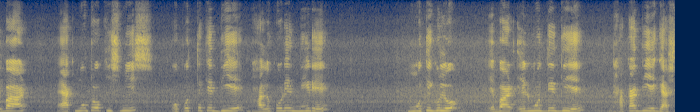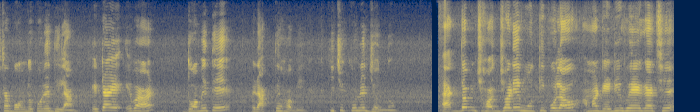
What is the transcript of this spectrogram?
এবার এক মুঠো কিশমিশ ওপর থেকে দিয়ে ভালো করে নেড়ে মতিগুলো এবার এর মধ্যে দিয়ে ঢাকা দিয়ে গ্যাসটা বন্ধ করে দিলাম। এটা এবার দমেতে রাখতে হবে কিছুক্ষণের জন্য। একদম ঝরঝরে মতি পোলাও আমার রেডি হয়ে গেছে।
